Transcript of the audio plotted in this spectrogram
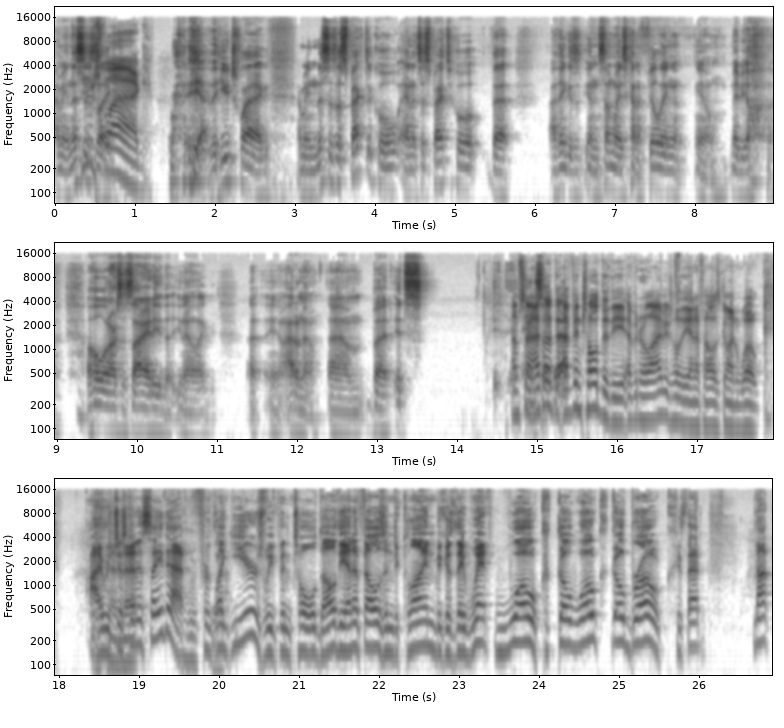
i mean this huge is like flag. yeah the huge flag. I mean this is a spectacle and it's a spectacle that i think is in some ways kind of filling you know maybe a, a hole in our society that you know like uh, you know i don't know. Um, but it's I'm sorry. and I so thought that, that- I've been told that the I've been reliably told the NFL has gone woke. I was And just going to say that. For like years, we've been told, oh, the NFL is in decline because they went woke, go woke, go broke. Is that not,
